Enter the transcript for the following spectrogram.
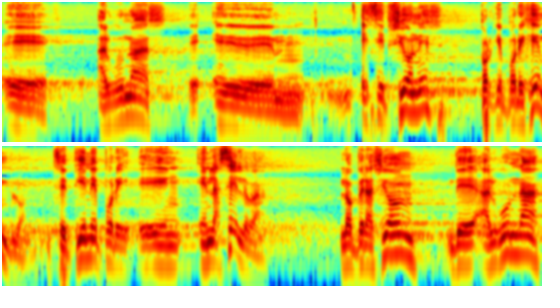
eh, algunas eh, eh, excepciones porque, por ejemplo, se tiene por, en, en la selva la operación de alguna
